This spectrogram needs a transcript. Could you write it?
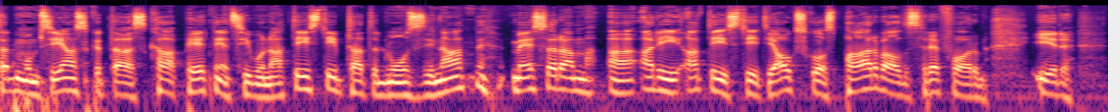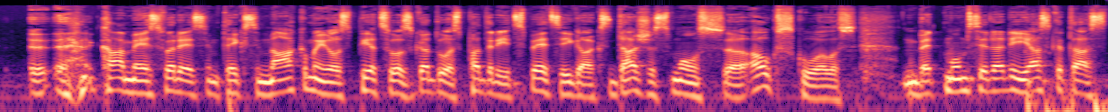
Tad mums jāskatās, kā pētniecība un attīstība, tātad mūsu zinātni mēs varam arī attīstīt. Ja augstskolas pārvaldes reforma ir kā mēs varēsim, teiksim, nākamajos piecos gados padarīt spēcīgākas dažas mūsu augstskolas, bet mums ir arī jāskatās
